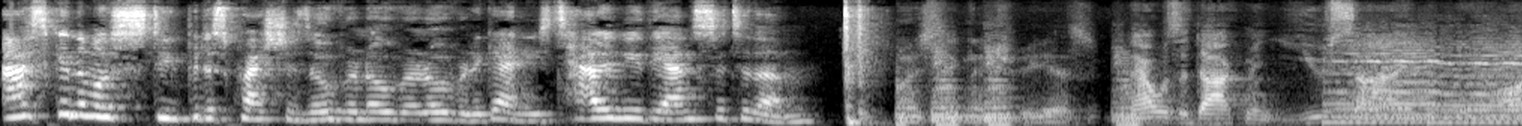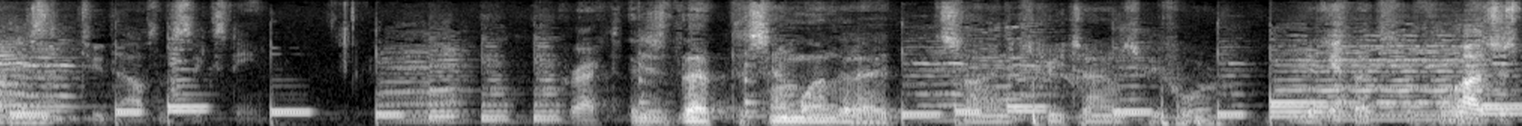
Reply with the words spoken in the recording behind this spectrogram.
asking the most stupidest questions over and over and over again. He's telling you the answer to them. My signature, yes. that was a document you signed in August of 2016. Correct? Is that the same one that I signed three times before? Yes, yeah. that's the Well, I just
